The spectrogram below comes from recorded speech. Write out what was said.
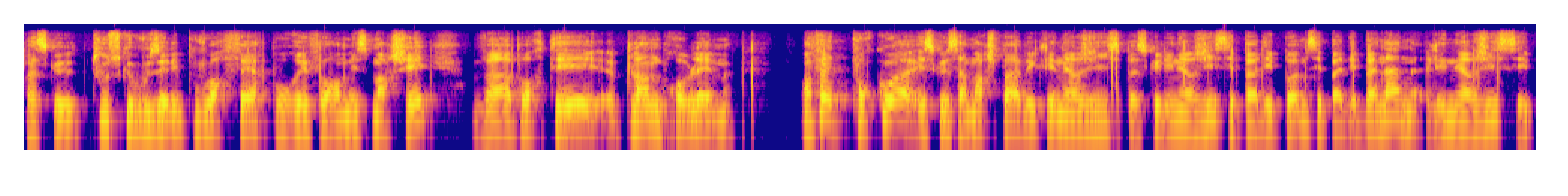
parce que tout ce que vous allez pouvoir faire pour réformer ce marché va apporter plein de problèmes. En fait, pourquoi est-ce que ça marche pas avec l'énergie? C'est parce que l'énergie, c'est pas des pommes, c'est pas des bananes. L'énergie, c'est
